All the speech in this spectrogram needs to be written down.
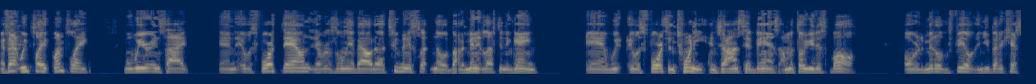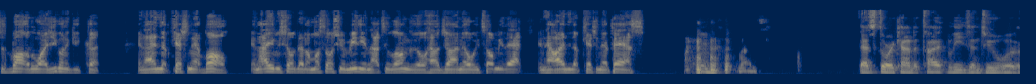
In fact, we played one play when we were inside and it was fourth down. There was only about uh, two minutes left. No, about a minute left in the game, and we, it was fourth and twenty. And John said, "Vance, I'm gonna throw you this ball over the middle of the field, and you better catch this ball, otherwise you're gonna get cut." And I ended up catching that ball, and I even showed that on my social media not too long ago. How John Elway told me that, and how I ended up catching that pass. nice. That story kind of t- leads into uh,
